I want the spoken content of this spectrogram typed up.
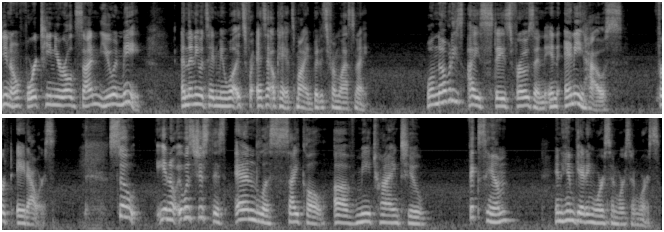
you know, 14 year old son, you and me. And then he would say to me, Well, it's, for, it's okay, it's mine, but it's from last night. Well, nobody's ice stays frozen in any house for eight hours. So, you know, it was just this endless cycle of me trying to fix him and him getting worse and worse and worse.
